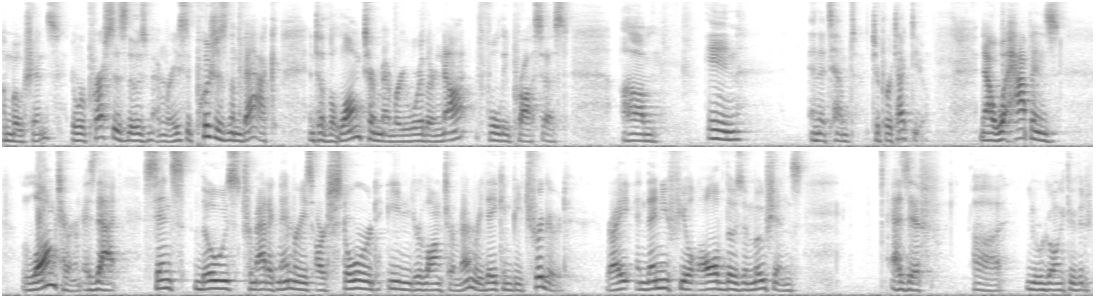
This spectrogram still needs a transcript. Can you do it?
emotions, it represses those memories, it pushes them back into the long term memory where they're not fully processed um, in an attempt to protect you. Now, what happens long term is that since those traumatic memories are stored in your long term memory, they can be triggered, right? And then you feel all of those emotions as if uh, you were going through the,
